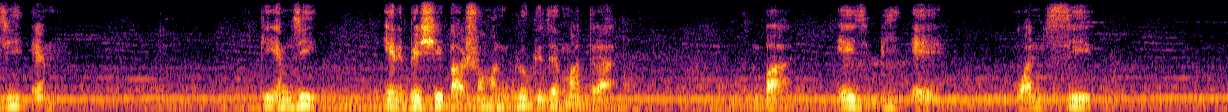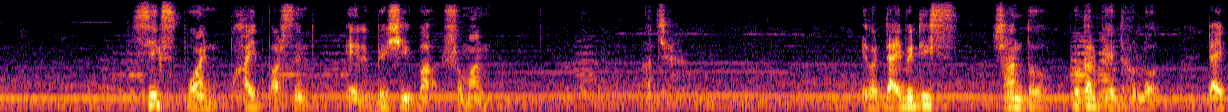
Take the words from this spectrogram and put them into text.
জিএম। এমজি এর বেশি বা সমান গ্লুকোজের মাত্রা বা H B A one C six point five percent এর বেশি বা সমান। আচ্ছা। এবার ডায়াবেটিস শান্ত প্রকারভেদ হলো। Type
